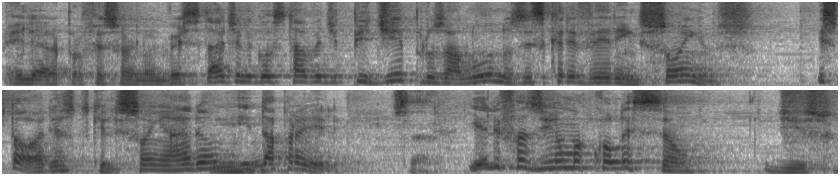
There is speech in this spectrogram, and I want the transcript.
ele era professor na universidade, ele gostava de pedir para os alunos escreverem sonhos, histórias do que eles sonharam e dar para ele. Certo. E ele fazia uma coleção disso.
